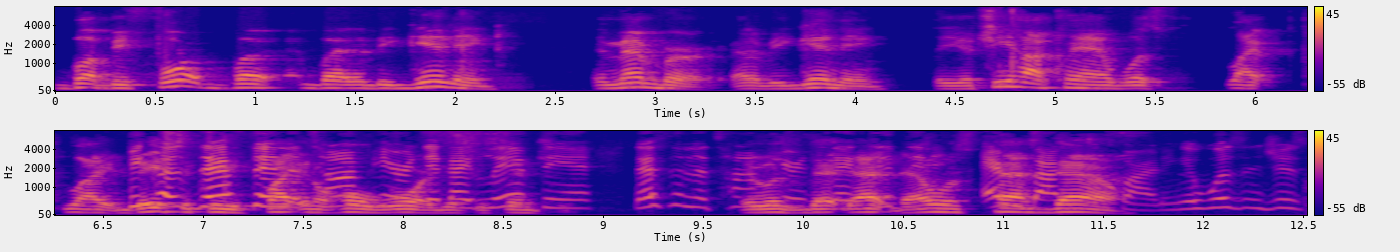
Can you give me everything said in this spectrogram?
but before but but at the beginning remember at the beginning the Uchiha clan was like like Because basically that's in fighting the a time whole period war that they lived in. That's in the time was period that- that, they that- lived that in. was passed Everybody down. was fighting. It wasn't just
